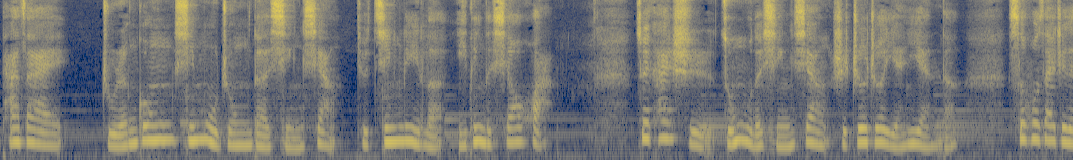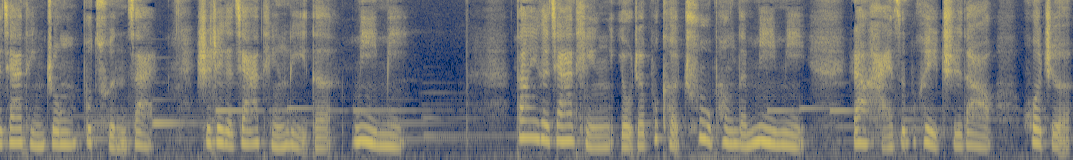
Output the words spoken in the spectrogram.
她在主人公心目中的形象就经历了一定的消化。最开始，祖母的形象是遮遮掩掩的，似乎在这个家庭中不存在，是这个家庭里的秘密。当一个家庭有着不可触碰的秘密，让孩子不可以知道，或者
